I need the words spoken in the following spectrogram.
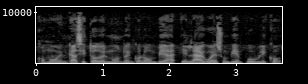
como en casi todo el mundo en Colombia el agua es un bien público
